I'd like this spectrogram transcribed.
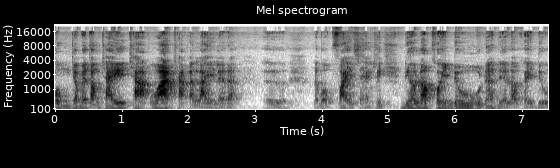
คงจะไม่ต้องใช้ฉากวาดฉากอะไรเลยนะเออ ระบบไฟแสงสีเดี๋ยวเราคอยดูนะ เดี๋ยวเราคอยดู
